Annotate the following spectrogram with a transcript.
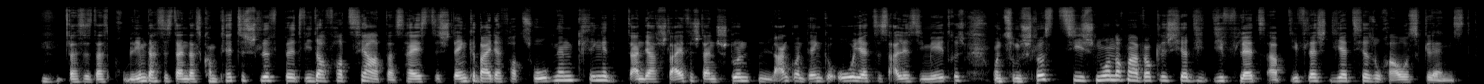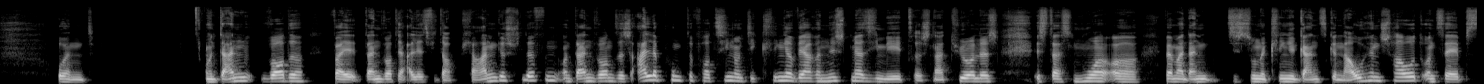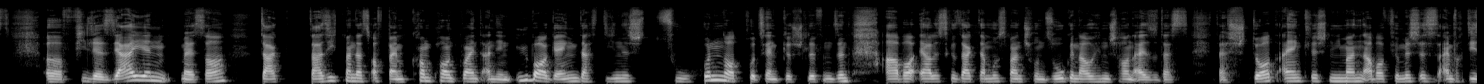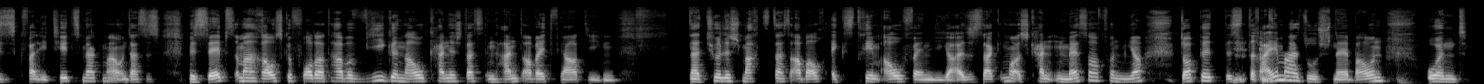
das ist das Problem, dass es dann das komplette Schliffbild wieder verzerrt. Das heißt, ich denke bei der verzogenen Klinge, an der schleife dann stundenlang und denke, oh, jetzt ist alles symmetrisch. Und zum Schluss ziehe ich nur noch mal wirklich hier die, die Flats ab, die Fläche, die jetzt hier so rausglänzt. Und und dann würde, weil dann wird ja alles wieder plan geschliffen und dann würden sich alle Punkte verziehen und die Klinge wäre nicht mehr symmetrisch. Natürlich ist das nur, äh, wenn man dann sich so eine Klinge ganz genau hinschaut und selbst äh, viele Serienmesser, da da sieht man das oft beim Compound Grind an den Übergängen, dass die nicht zu 100% geschliffen sind. Aber ehrlich gesagt, da muss man schon so genau hinschauen. Also das, das stört eigentlich niemanden. Aber für mich ist es einfach dieses Qualitätsmerkmal und dass ich mich selbst immer herausgefordert habe, wie genau kann ich das in Handarbeit fertigen. Natürlich macht es das aber auch extrem aufwendiger. Also ich sage immer, ich kann ein Messer von mir doppelt bis dreimal so schnell bauen und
